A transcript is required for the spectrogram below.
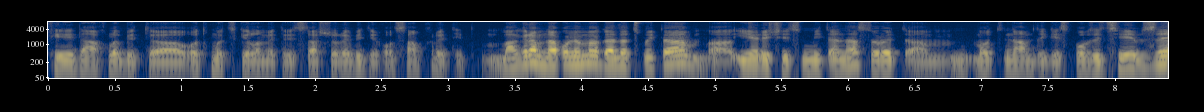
ხიდი დაახლოებით 80 კილომეტრის დაშორებით იყო სამხრეთით. მაგრამ ნაპოლეონმა გადაწყვიტა იერიშის მიტანა სწორედ მოწინააღმდეგის პოზიციებზე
